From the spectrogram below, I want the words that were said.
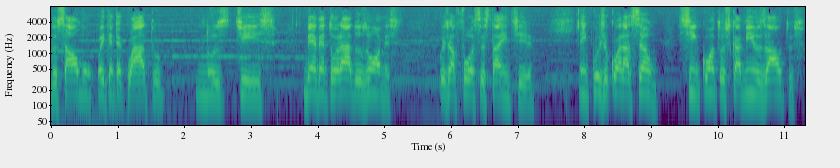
do Salmo 84 nos diz: Bem-aventurados os homens cuja força está em ti, em cujo coração se encontram os caminhos altos,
